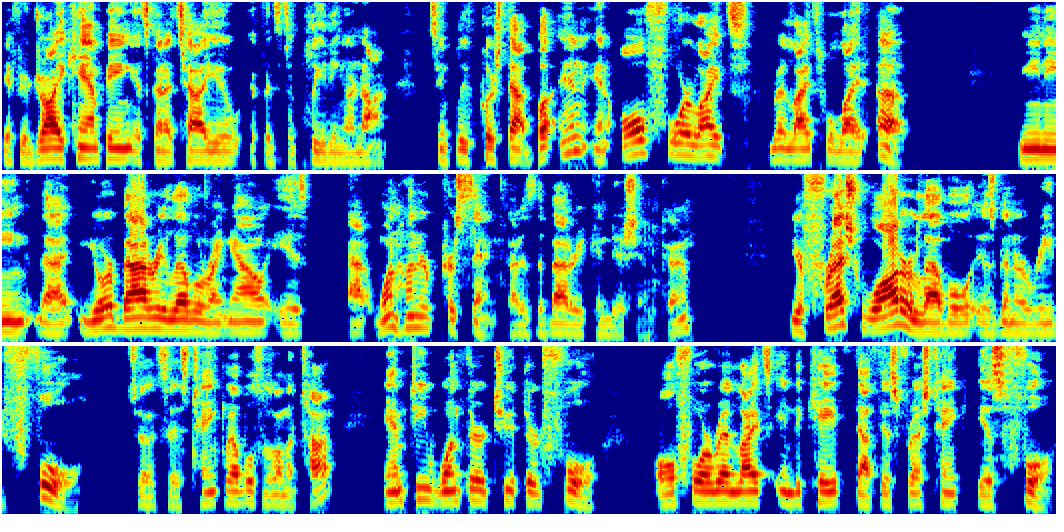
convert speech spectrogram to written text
If you're dry camping, it's going to tell you if it's depleting or not. Simply push that button and all four lights, red lights will light up. meaning that your battery level right now is at 100%. That is the battery condition, okay? Your fresh water level is going to read full. So it says tank levels is on the top, empty, one-third, two-third, full. All four red lights indicate that this fresh tank is full.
